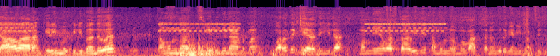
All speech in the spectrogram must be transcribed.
ජාවාරම් කිරීම පිළිබඳව තමුන්ලා සියලු දෙනාටම වරද කියා දීලා මම මේ අවස්ථාවේදී තමුන්ලා මම අත්අඩංගුවට ගැනීමක් සිදු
